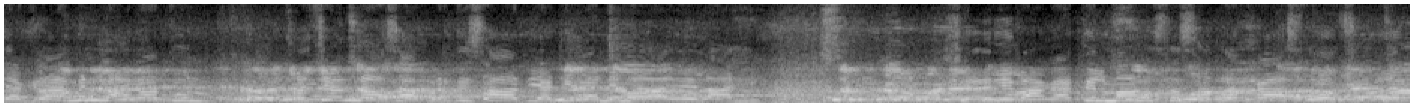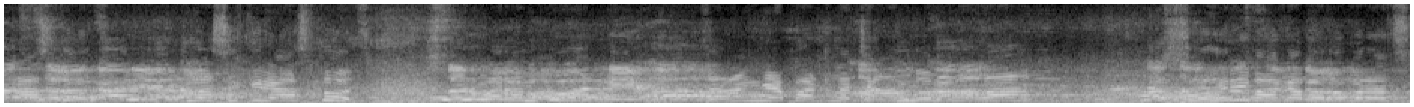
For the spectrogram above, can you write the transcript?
या ग्रामीण भागातून प्रचंड असा प्रतिसाद या ठिकाणी मिळालेला आहे. शहरी भागातील माणूस तर सतर्क असतोच अलर्ट असतोच किंवा सक्रिय असतोच. परंतु जरांगे पाटलाच्या आंदोलनाला शहरी भागाबरोबरच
